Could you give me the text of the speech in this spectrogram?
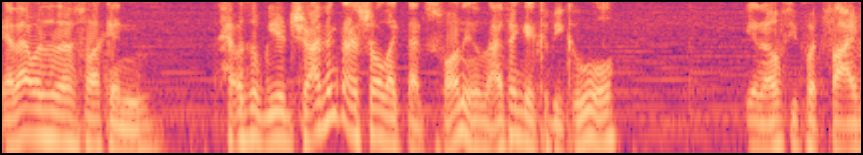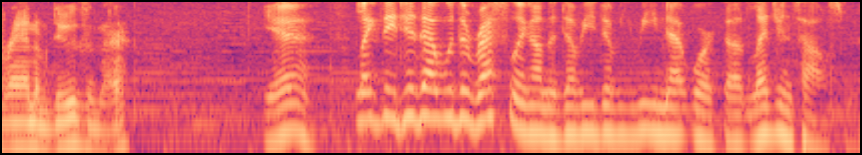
Yeah, that was a fucking that was a weird show. I think that show like that's funny. I think it could be cool. You know, if you put five random dudes in there. Yeah, like they did that with the wrestling on the WWE network, the Legends House. Man,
